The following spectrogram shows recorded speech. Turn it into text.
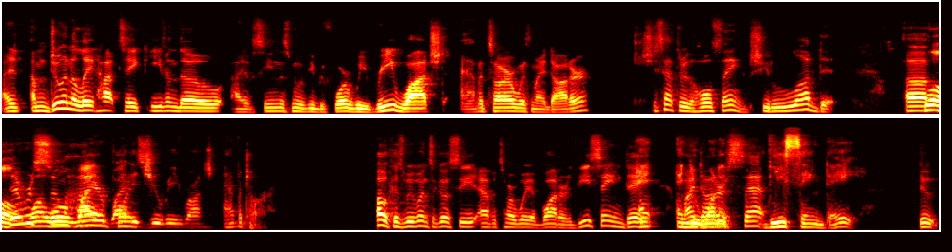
I, I'm doing a late hot take, even though I've seen this movie before. We rewatched Avatar with my daughter. She sat through the whole thing. She loved it. Uh, well, there were well, some well, why, higher why points. did you rewatch Avatar? Oh, because we went to go see Avatar: Way of Water the same day. And, and my daughter sat- the same day. dude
